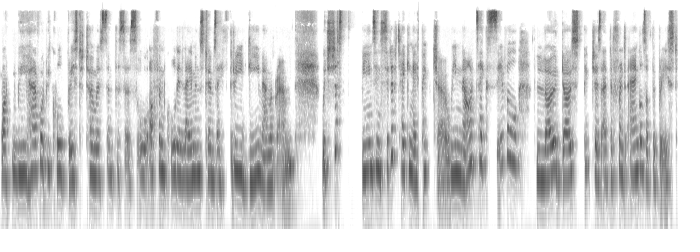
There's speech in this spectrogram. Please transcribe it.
what we have what we call breast tomosynthesis, or often called in layman's terms a 3D mammogram, which just means instead of taking a picture, we now take several low dose pictures at different angles of the breast,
